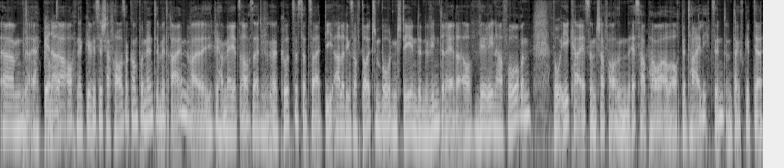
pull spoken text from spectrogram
Ähm, kommt genau. da auch eine gewisse Schaffhauser-Komponente mit rein, weil wir haben ja jetzt auch seit äh, kürzester Zeit die allerdings auf deutschem Boden stehenden Windräder auf Verena Foren, wo EKS und Schaffhausen SH Power aber auch beteiligt sind. Und es gibt ja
